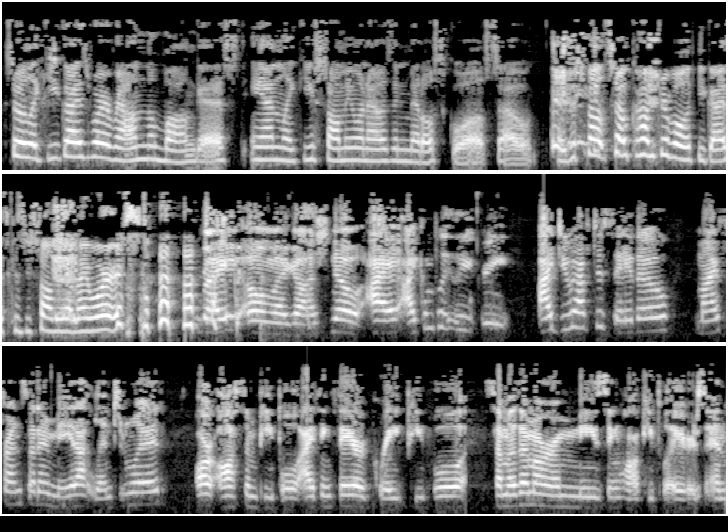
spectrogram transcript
So like you guys were around the longest and like you saw me when I was in middle school. So I just felt so comfortable with you guys because you saw me at my worst. right? Oh my gosh. No, I, I completely agree. I do have to say though, my friends that I made at Lindenwood are awesome people. I think they are great people. Some of them are amazing hockey players and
